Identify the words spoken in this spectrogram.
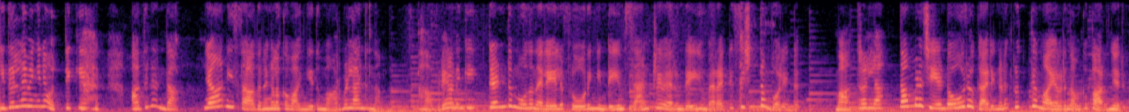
ഇതെല്ലാം ഇങ്ങനെ ഒറ്റയ്ക്ക്? അതിനെന്താ? ഞാൻ ഈ സാധനങ്ങളൊക്കെ വാങ്ങിയത് മാർബിൾ ലാൻഡെന്നാ അവിടെയാണെങ്കിൽ രണ്ട് മൂന്ന് നിലയിൽ ഫ്ലോറിങ്ങിന്റെയും സാനിറ്ററി വെയറിന്റെയും വെറൈറ്റീസ് ഇഷ്ടം പോലെ ഉണ്ട്. മാത്രല്ല നമ്മൾ ചെയ്യേണ്ട ഓരോ കാര്യങ്ങളും കൃത്യമായി അവർ നമുക്ക് പറഞ്ഞുതരും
